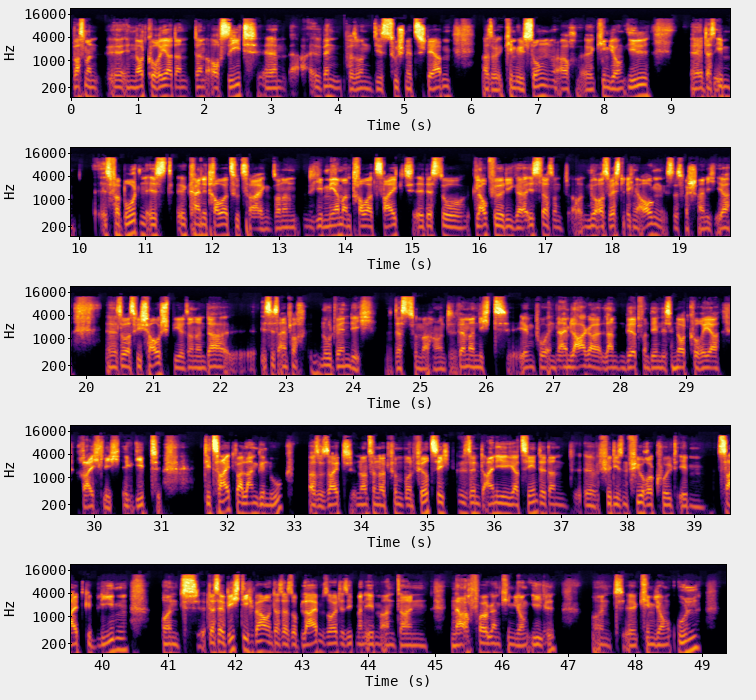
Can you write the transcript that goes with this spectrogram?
was man in Nordkorea dann, dann auch sieht, ähm, wenn Personen dieses Zuschnitts sterben, also Kim Il-sung, auch Kim Jong-il, dass eben es verboten ist, äh, keine Trauer zu zeigen, sondern je mehr man Trauer zeigt, äh, desto glaubwürdiger ist das und nur aus westlichen Augen ist es wahrscheinlich eher äh, sowas wie Schauspiel, sondern da ist es einfach notwendig, das zu machen. Und wenn man nicht irgendwo in einem Lager landen wird, von denen es in Nordkorea reichlich gibt, die Zeit war lang genug. Also seit 1945 sind einige Jahrzehnte dann für diesen Führerkult eben Zeit geblieben. Und dass er wichtig war und dass er so bleiben sollte, sieht man eben an seinen Nachfolgern Kim Jong-il und äh, Kim Jong-un.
